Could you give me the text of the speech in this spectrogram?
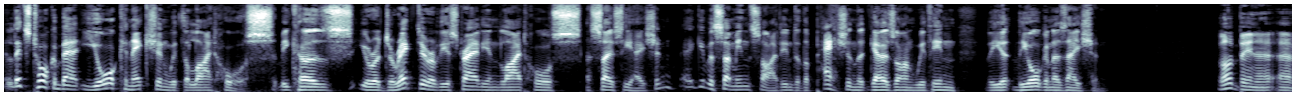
Let's talk about your connection with the Light Horse because you're a director of the Australian Light Horse Association. Uh, give us some insight into the passion that goes on within the the organisation. Well, I've been a, a,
